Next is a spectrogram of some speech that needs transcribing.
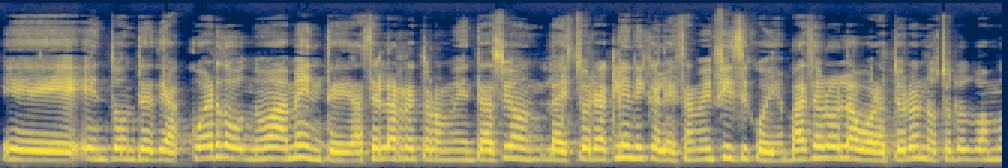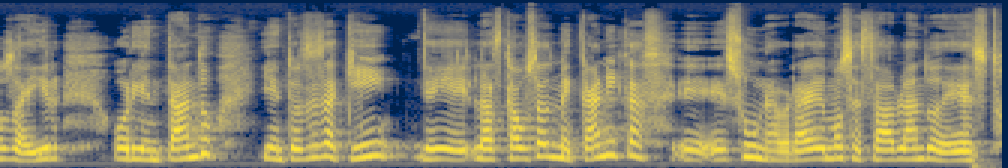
eh, en donde de acuerdo, nuevamente, hacer la retroalimentación, la historia clínica, el examen físico y en base a los laboratorios nosotros vamos a ir orientando. Y entonces aquí eh, las causas mecánicas eh, es una, ¿verdad? Hemos estado hablando de esto,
